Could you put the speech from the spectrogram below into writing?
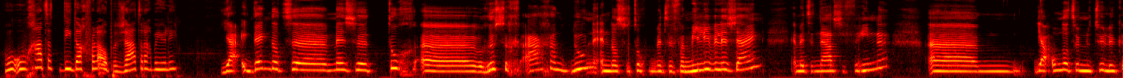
Hoe, hoe gaat het die dag verlopen? Zaterdag bij jullie? Ja, ik denk dat eh, mensen toch rustig aan gaan doen. En dat ze toch met de familie willen zijn. En met de naaste vrienden. Ehm, ja, omdat er natuurlijk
